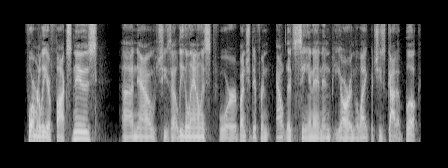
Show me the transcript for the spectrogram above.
formerly of Fox News. Uh, now she's a legal analyst for a bunch of different outlets, CNN, NPR, and the like. But she's got a book,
